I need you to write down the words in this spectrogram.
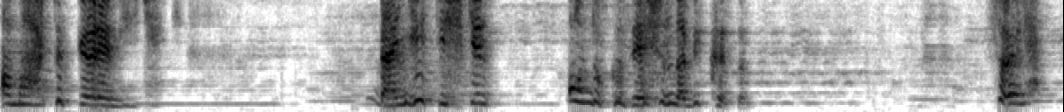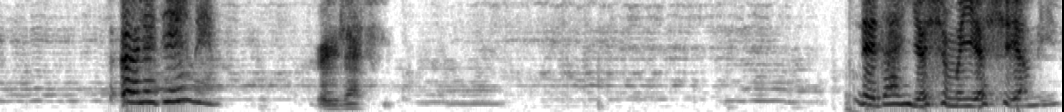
Ama artık göremeyecek. Ben yetişkin, 19 yaşında bir kızım. Söyle, öyle değil miyim? Öylesin. Neden yaşımı yaşayamayayım?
